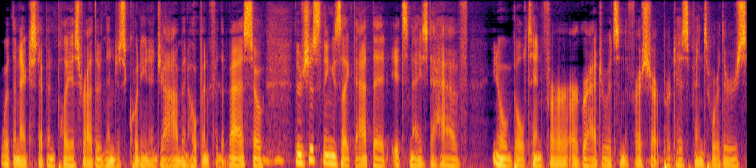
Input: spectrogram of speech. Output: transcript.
with the next step in place rather than just quitting a job and hoping for the best. So mm-hmm. there's just things like that that it's nice to have you know, built in for our, graduates and the Fresh Start participants, where there's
